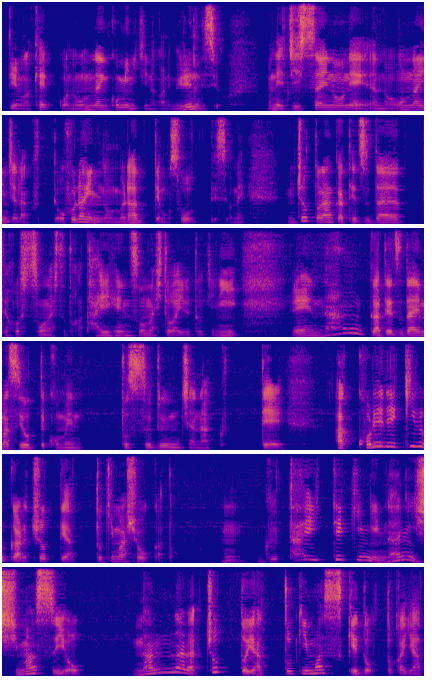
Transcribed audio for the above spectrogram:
っていうのが結構ねオンラインコミュニティの中にもいるんですよ。まあ、ね、実際のねあのオンラインじゃなくてオフラインの村でもそうですよね。ちょっとなんか手伝ってほしそうな人とか大変そうな人がいる時に、えー、なんか手伝いますよってコメントするんじゃなくてあこれできるからちょっとやっときましょうかと、うん、具体的に何しますよ。なんならちょっとやっときますけどとかやっ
